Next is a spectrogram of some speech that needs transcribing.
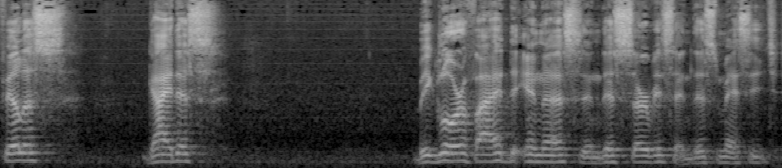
fill us, guide us, be glorified in us in this service and this message,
